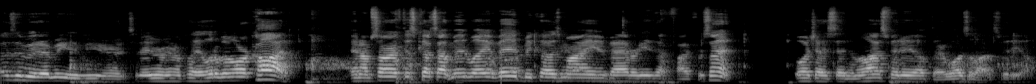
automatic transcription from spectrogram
How's it been every here? Today we're gonna play a little bit more COD. And I'm sorry if this cuts out midway vid because my battery is at 5%. Which I said in the last video, if there was a last video.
